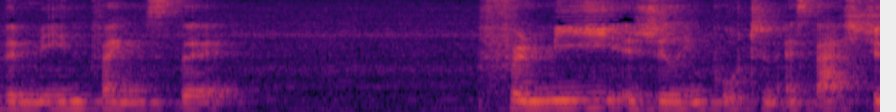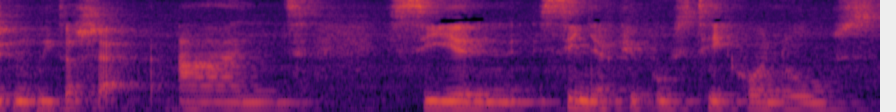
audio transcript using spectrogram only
the main things that for me is really important is that student leadership and seeing senior pupils take on roles.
